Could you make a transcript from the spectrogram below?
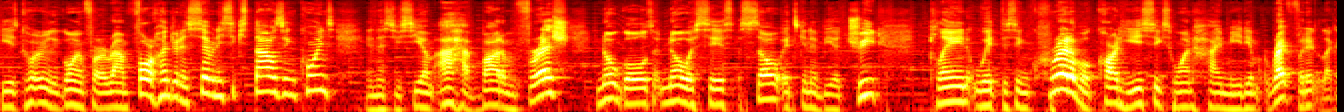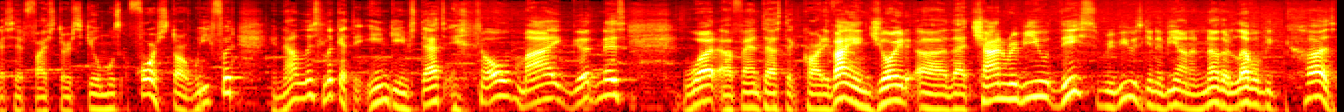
He is currently going for around 476,000 coins, and as you see him, I have bought him fresh, no goals, no assists, so it's gonna be a treat playing with this incredible card. He is 6'1", high medium, right footed. Like I said, 5-star skill moves, 4-star weak foot. And now let's look at the in-game stats. And oh my goodness, what a fantastic card. If I enjoyed uh, that Chan review, this review is going to be on another level because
